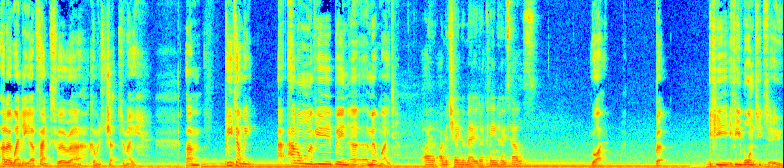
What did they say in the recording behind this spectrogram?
Hello, Wendy. Uh, thanks for uh, coming to chat to me. Um, can you tell me uh, how long have you been a, a milkmaid? I, I'm a chambermaid. I clean hotels. Right, but if you if you wanted to,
